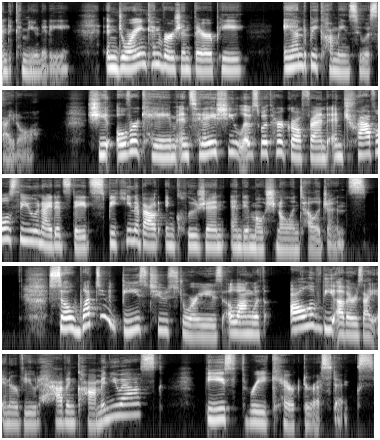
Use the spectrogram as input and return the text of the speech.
and community, enduring conversion therapy, and becoming suicidal. She overcame, and today she lives with her girlfriend and travels the United States speaking about inclusion and emotional intelligence. So, what do these two stories, along with all of the others I interviewed, have in common, you ask? these three characteristics.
